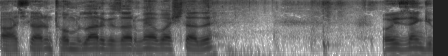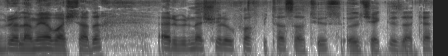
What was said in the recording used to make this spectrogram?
Ağaçların tomurları kızarmaya başladı. O yüzden gübrelemeye başladık. Her birine şöyle ufak bir tas atıyoruz. Ölçekli zaten.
